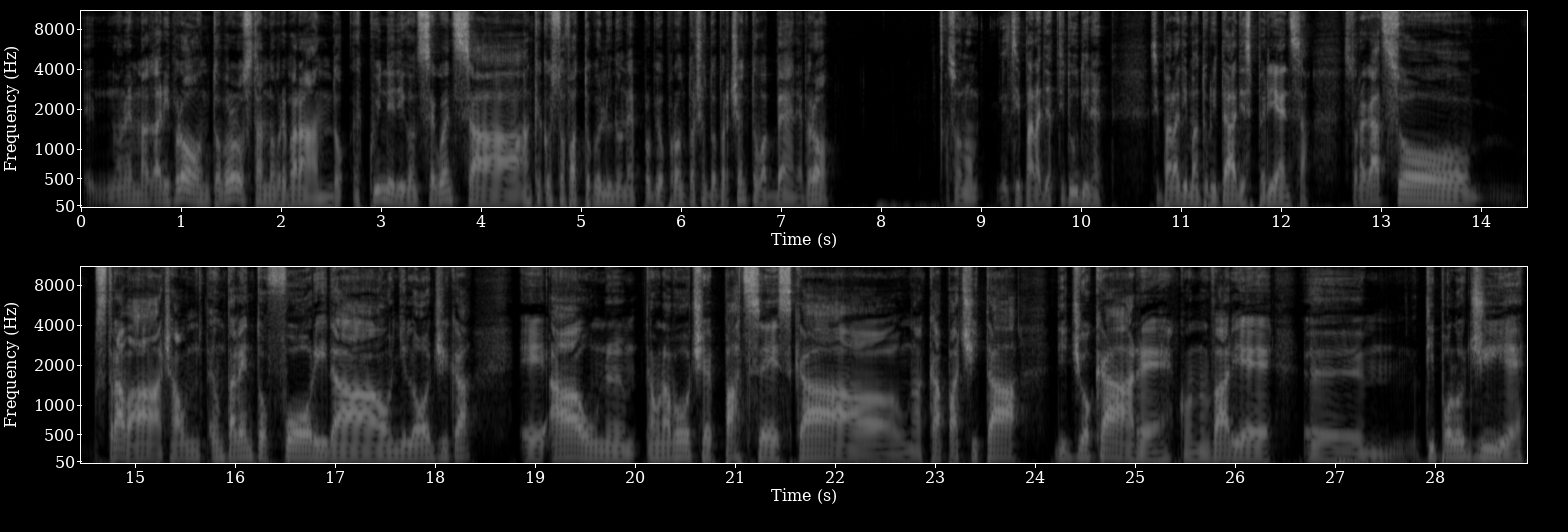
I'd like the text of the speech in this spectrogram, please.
eh, non è magari pronto, però lo stanno preparando e quindi di conseguenza anche questo fatto che lui non è proprio pronto al 100% va bene, però sono, si parla di attitudine, si parla di maturità, di esperienza. Sto ragazzo strava, ha un, è un talento fuori da ogni logica ha, un, ha una voce pazzesca, una capacità di giocare con varie eh, tipologie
